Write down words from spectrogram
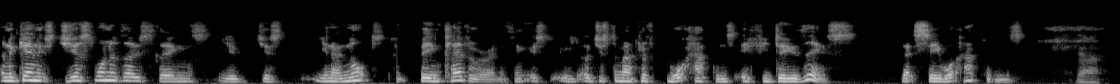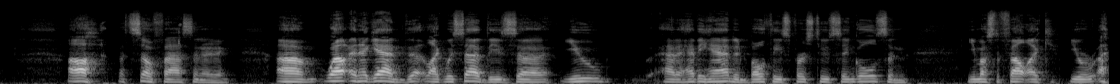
And again, it's just one of those things. You just, you know, not being clever or anything. It's, just a matter of what happens if you do this. Let's see what happens. Yeah. Oh, that's so fascinating. Um, well, and again, like we said, these uh, you had a heavy hand in both these first two singles, and you must have felt like you were.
